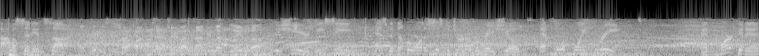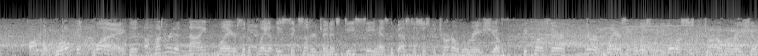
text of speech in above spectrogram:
Collison inside. And Peterson's shot clock was at two by the time he left laid it up. This year, DC has the number one assist to turnover ratio at 4.3. And Markkanen, off a broken play, the 109 players that have played at least 600 minutes, DC has the best assist to turnover ratio because there, there are players at the list. When you go assist to turnover ratio,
